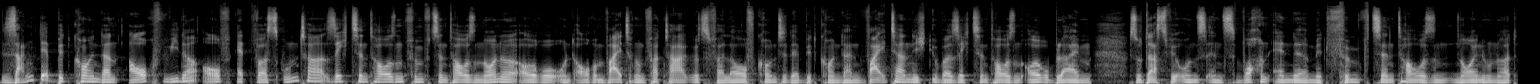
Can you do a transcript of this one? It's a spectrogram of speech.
sank der Bitcoin dann auch wieder auf etwas unter 16.000, 15.900 Euro und auch im weiteren Vertagesverlauf konnte der Bitcoin dann weiter nicht über 16.000 Euro bleiben, so dass wir uns ins Wochenende mit 15.900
